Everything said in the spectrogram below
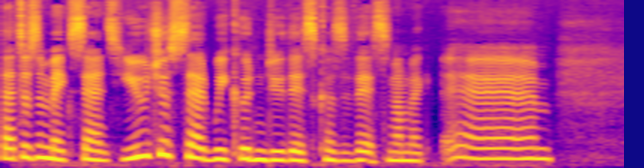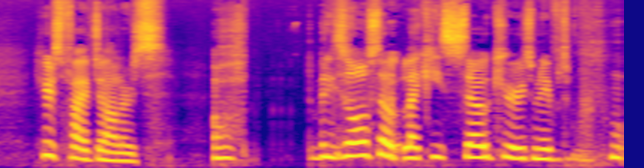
that doesn't make sense. You just said we couldn't do this because of this, and I'm like, um, here's five dollars. Oh, but he's also like he's so curious when he was when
